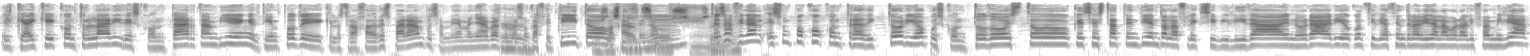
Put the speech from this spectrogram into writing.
el que hay que controlar y descontar también el tiempo de que los trabajadores paran, pues a media mañana para tomarse Mm. un cafetito, Los bajarse, ¿no? sí. Entonces, al final, es un poco contradictorio, pues con todo esto que se está atendiendo, la flexibilidad en horario, conciliación de la vida laboral y familiar,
